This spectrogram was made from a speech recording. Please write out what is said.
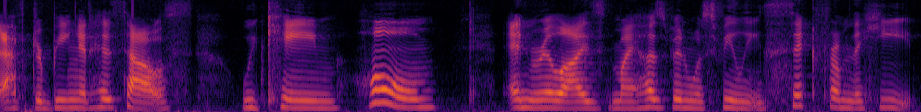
after being at his house, we came home and realized my husband was feeling sick from the heat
